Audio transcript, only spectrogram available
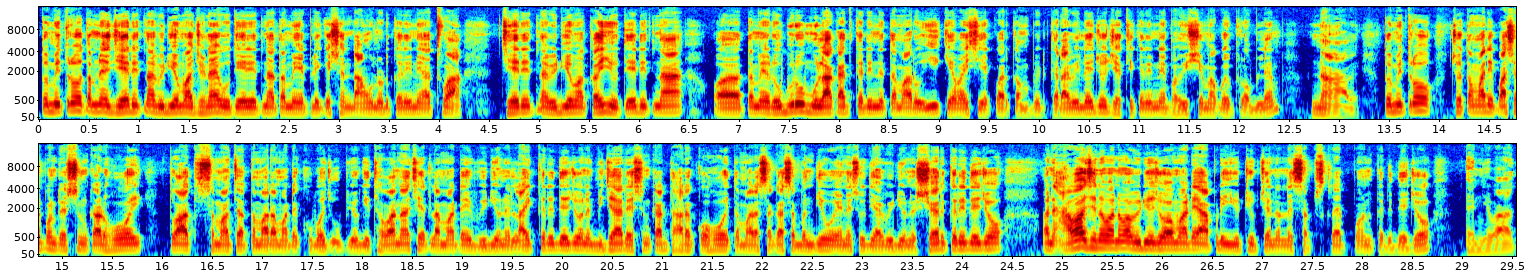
તો મિત્રો, તમને જે રીતના વિડીયોમાં જણાવ્યું તે રીતના તમે એપ્લિકેશન ડાઉનલોડ કરીને અથવા જે રીતના વિડીયોમાં કહ્યું તે રીતના તમે રૂબરૂ મુલાકાત કરીને તમારું ઈ કેવાયસી એકવાર કમ્પ્લીટ કરાવી લેજો, જેથી કરીને ભવિષ્યમાં કોઈ પ્રોબ્લેમ ના આવે. તો મિત્રો, જો તમારી પાસે પણ રેશન કાર્ડ હોય, તો આ સમાચાર તમારા માટે ખૂબ જ ઉપયોગી થવાના છે. એટલા માટે વિડીયોને લાઇક કરી દેજો અને બીજા રેશન કાર્ડ ધારકો હોય, તમારા સગા સંબંધીઓ, એને સુધી આ વિડીયોને શેર કરી દેજો. અને આવા જ નવા નવા વીડિયો જોવા માટે આપણી યુટ્યુબ ચેનલને સબસ્ક્રાઈબ પણ કરી દેજો. ધન્યવાદ.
